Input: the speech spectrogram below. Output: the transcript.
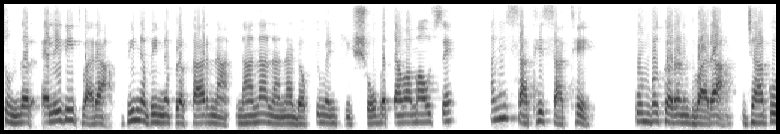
સુંદર એલઈડી દ્વારા ભિન્ન ભિન્ન પ્રકારના નાના નાના ડોક્યુમેન્ટરી શો બતાવવામાં આવશે અને સાથે સાથે કુંભકરણ દ્વારા જાગો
